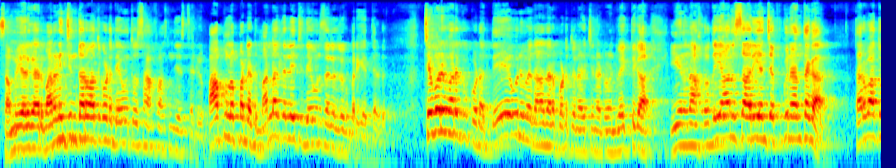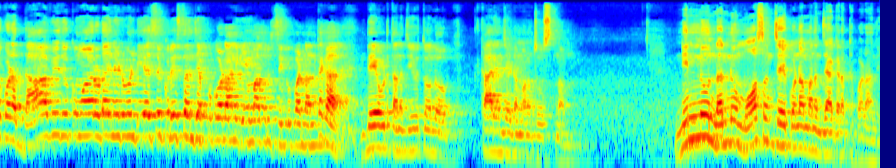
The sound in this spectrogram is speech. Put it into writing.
సమయాలు గారు మరణించిన తర్వాత కూడా దేవునితో సహవాసం చేస్తాడు. పాపంలో పడ్డాడు. మరలా తెలియచి దేవుని సన్నిధిలోకి పరిగెత్తాడు. చివరి వరకు కూడా దేవుని మీద ఆధారపడుతూ నడిచినటువంటి వ్యక్తిగా ఈయన నా హృదయానుసారి అని చెప్పుకునేంతగా తర్వాత కూడా దావీదు కుమారుడు అయినటువంటి యేసుక్రీస్తు అని చెప్పుకోవడానికి ఏమాత్రం సిగ్గుపడినంతగా దేవుడు తన జీవితంలో కార్యం చేయడం మనం చూస్తున్నాం. నిన్ను నన్ను మోసం చేయకుండా మనం జాగ్రత్త పడాలి.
